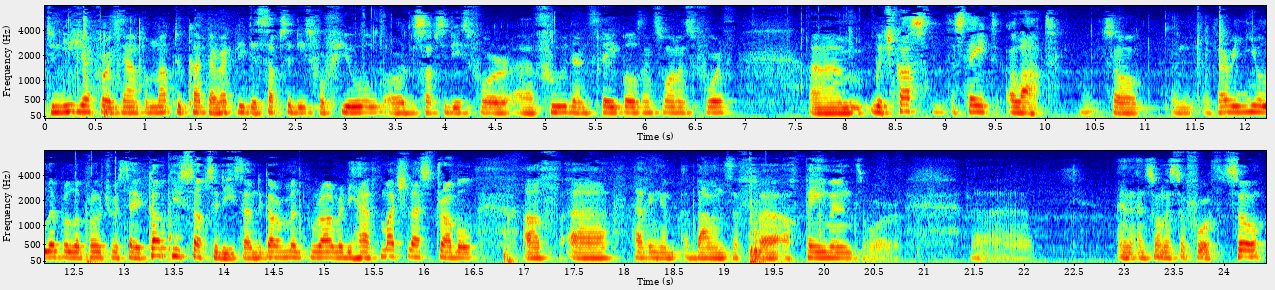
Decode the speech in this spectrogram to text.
Tunisia, for example, not to cut directly the subsidies for fuel or the subsidies for uh, food and staples and so on and so forth, um, which cost the state a lot. So an, a very neoliberal approach would say cut these subsidies, and the government would already have much less trouble of uh, having a, a balance of uh, of payment or uh, and, and so on and so forth. So,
